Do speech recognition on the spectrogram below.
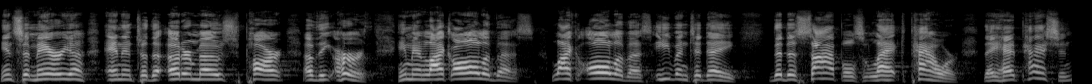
in Samaria, and into the uttermost part of the earth. Amen. Like all of us, like all of us, even today, the disciples lacked power. They had passion,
